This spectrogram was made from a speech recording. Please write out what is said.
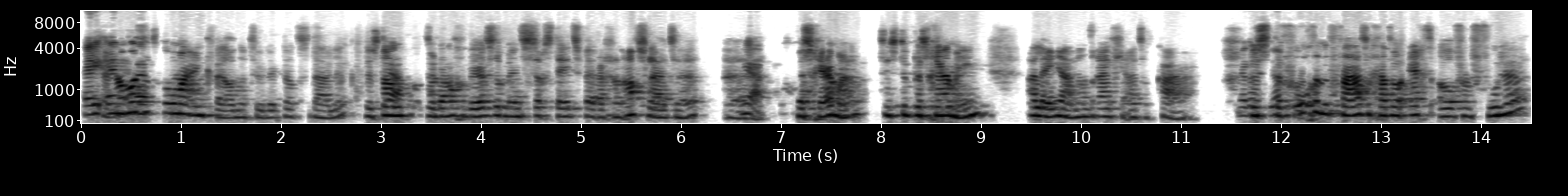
Hey, En en, dan wordt eh, het kommer en kwel natuurlijk, dat is duidelijk. Dus dan, Ja. wat er dan gebeurt, is dat mensen zich steeds verder gaan afsluiten. eh, Ja. Beschermen. Het is natuurlijk bescherming. Alleen ja, dan drijf je uit elkaar. Ja, Dus de volgende fase gaat wel echt over voelen.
